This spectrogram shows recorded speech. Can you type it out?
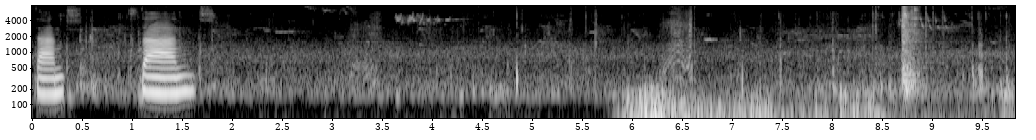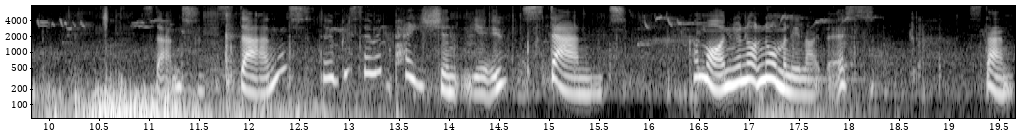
Stand. Stand. Stand. Stand. Don't be so impatient, you. Stand. Come on, you're not normally like this. Stand.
